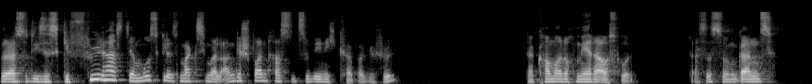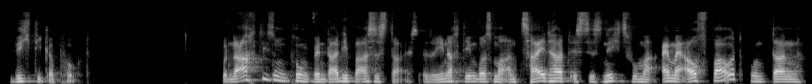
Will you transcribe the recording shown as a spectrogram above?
sodass du dieses Gefühl hast, der Muskel ist maximal angespannt, hast du zu wenig Körpergefühl, da kann man noch mehr rausholen. Das ist so ein ganz wichtiger Punkt. Und nach diesem Punkt, wenn da die Basis da ist, also je nachdem, was man an Zeit hat, ist es nichts, wo man einmal aufbaut und dann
